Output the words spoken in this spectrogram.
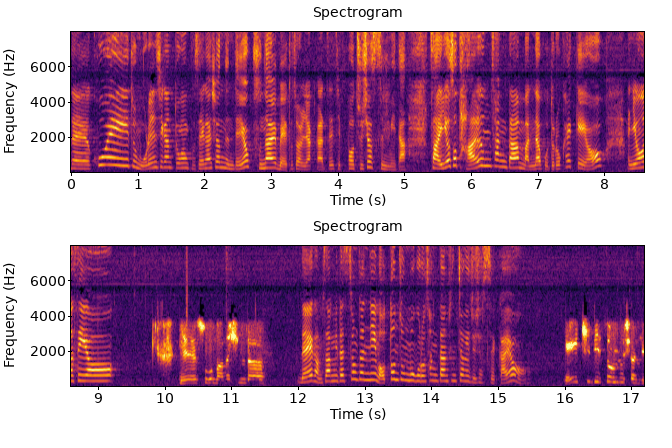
네, 코웨이 좀 오랜 시간 동안 고생하셨는데요. 분할 매도 전략까지 짚어주셨습니다. 자, 이어서 다음 상담 만나보도록 할게요. 안녕하세요. 예, 수고 많으십니다. 네, 감사합니다. 시청자님 어떤 종목으로 상담 신청해 주셨을까요? HB 솔루션이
